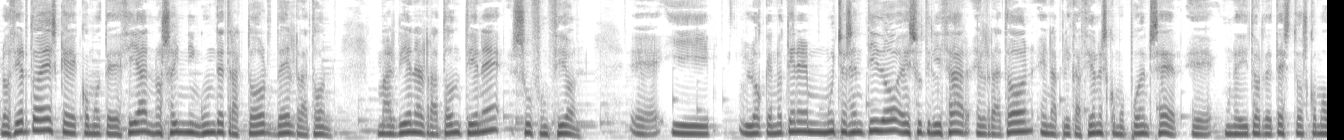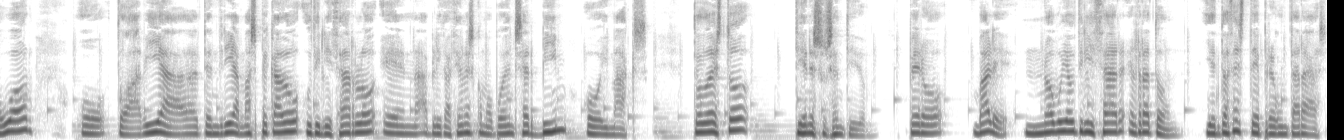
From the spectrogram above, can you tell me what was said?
Lo cierto es que, como te decía, no soy ningún detractor del ratón. Más bien el ratón tiene su función. Eh, y lo que no tiene mucho sentido es utilizar el ratón en aplicaciones como pueden ser eh, un editor de textos como Word o todavía tendría más pecado utilizarlo en aplicaciones como pueden ser BIM o Emacs. Todo esto tiene su sentido. Pero vale, no voy a utilizar el ratón. Y entonces te preguntarás,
